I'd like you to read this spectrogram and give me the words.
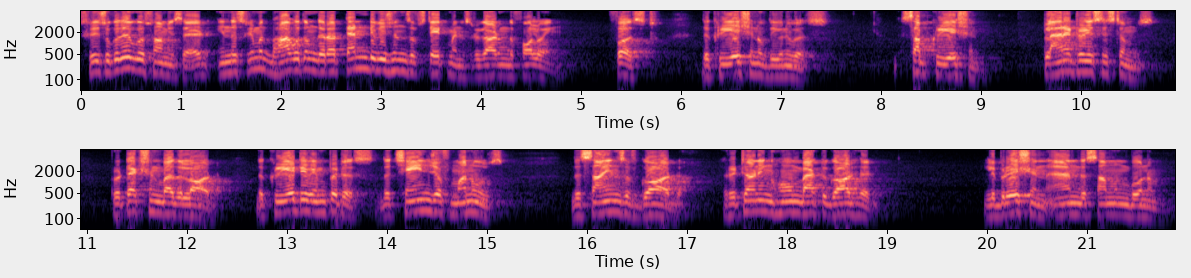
Sri Sukadev Goswami said, in the Srimad Bhagavatam there are 10 divisions of statements regarding the following. First, the creation of the universe, sub-creation, planetary systems, protection by the Lord, the creative impetus, the change of manus, the signs of God, returning home back to Godhead, liberation and the summum bonum,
